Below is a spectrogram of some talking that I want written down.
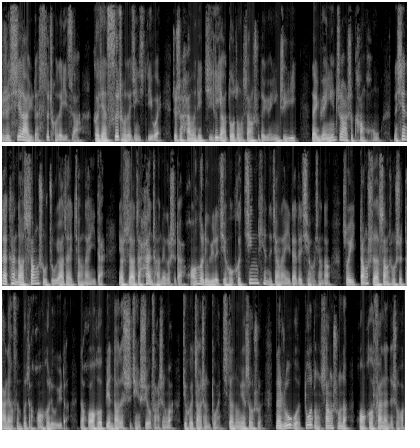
这是希腊语的丝绸的意思啊，可见丝绸的经济地位。这是汉文帝极力要多种桑树的原因之一。那原因之二是抗洪。那现在看到桑树主要在江南一带。要知道，在汉朝那个时代，黄河流域的气候和今天的江南一带的气候相当，所以当时的桑树是大量分布在黄河流域的。那黄河变道的事情时有发生嘛，就会造成短期的农业受损。那如果多种桑树呢，黄河泛滥的时候，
